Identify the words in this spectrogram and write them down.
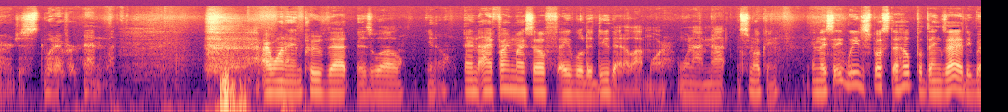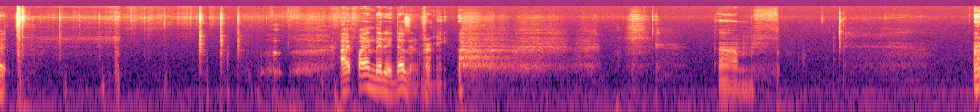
are just whatever. And I want to improve that as well, you know. And I find myself able to do that a lot more when I'm not smoking. And they say weed's supposed to help with anxiety, but I find that it doesn't for me. Um,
